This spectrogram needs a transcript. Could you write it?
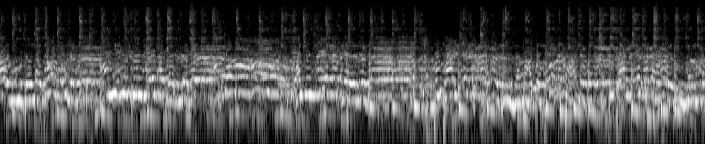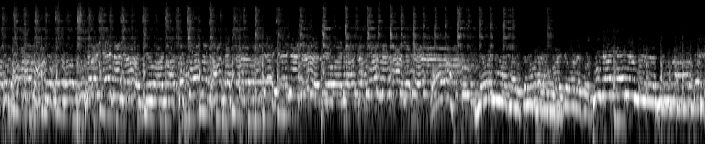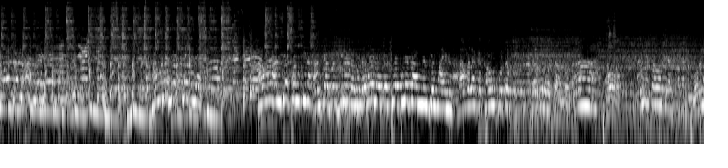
मायनं आम्हाला का खाऊन खोटं डबल होतं आम्हाला. हा. हा. म्हणून जास्त. म्हणून.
